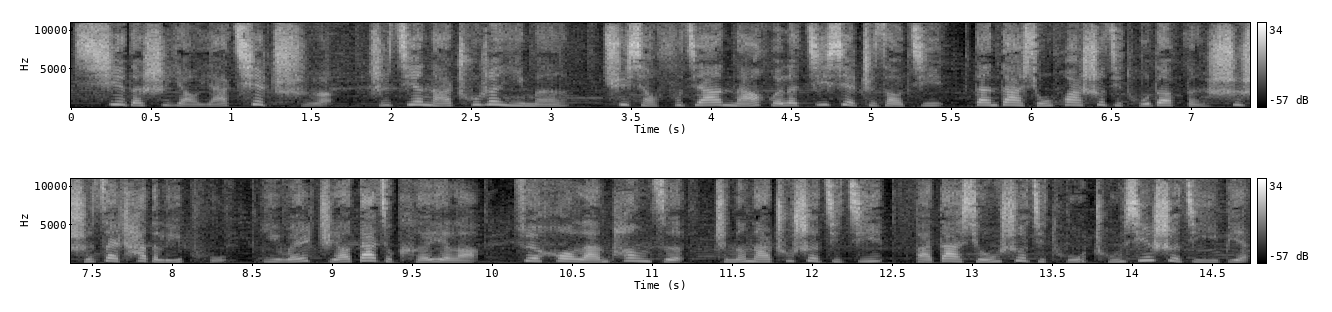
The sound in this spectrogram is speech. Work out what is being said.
气的是咬牙切齿，直接拿出任意门。去小夫家拿回了机械制造机，但大雄画设计图的本事实在差的离谱，以为只要大就可以了。最后蓝胖子只能拿出设计机，把大雄设计图重新设计一遍。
